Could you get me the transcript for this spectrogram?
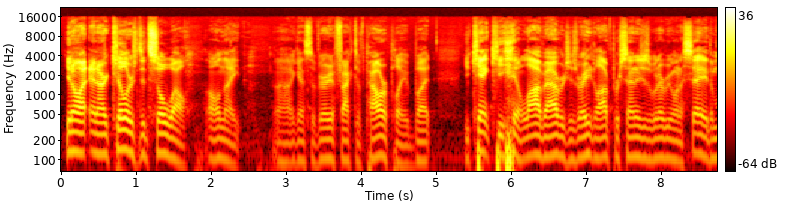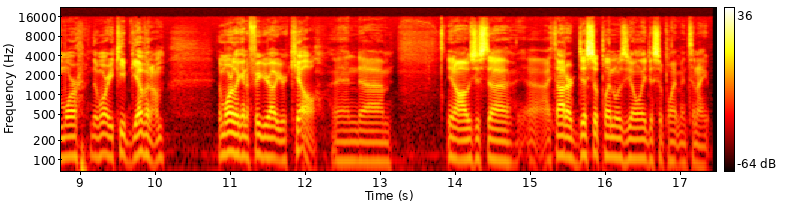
you know, and our killers did so well all night uh, against a very effective power play, but you can't keep you know, a lot of averages, right? A lot of percentages, whatever you want to say. The more the more you keep giving them, the more they're going to figure out your kill. And um, you know, I was just uh, I thought our discipline was the only disappointment tonight.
